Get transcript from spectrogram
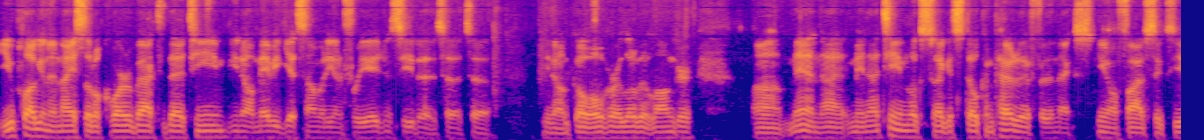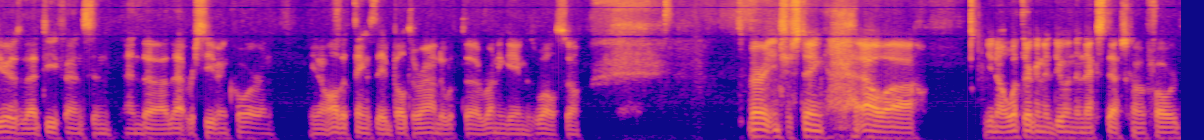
you plug in a nice little quarterback to that team, you know, maybe get somebody in free agency to, to, to you know, go over a little bit longer. Um, man, I, I, mean, that team looks like it's still competitive for the next, you know, five, six years of that defense and, and uh, that receiving corps and, you know, all the things they built around it with the running game as well. So it's very interesting how, uh, you know, what they're going to do in the next steps coming forward.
